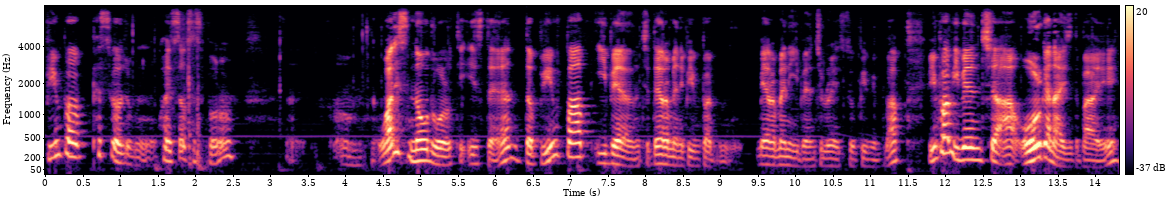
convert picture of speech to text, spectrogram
Bibimbap Festival is quite successful. Um, what is noteworthy is that the bibimbap event, there are many bibimbap there are many events related to bibimbap. Bibimbap events are organized by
